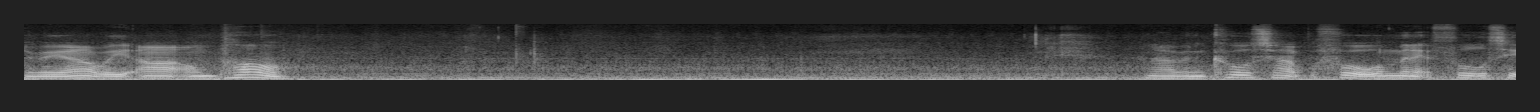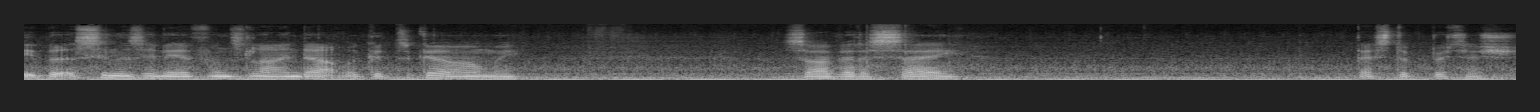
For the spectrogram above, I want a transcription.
Here we are, we are on pole. And I've been caught out before, 1 minute 40, but as soon as any of everyone's lined up, we're good to go, aren't we? So I better say, best of British.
